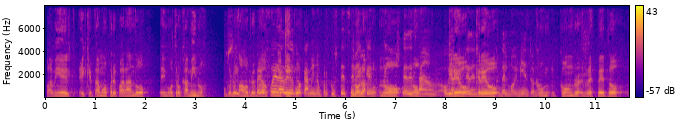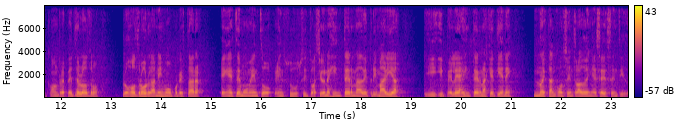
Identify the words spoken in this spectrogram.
para mí el, el que estamos preparando en otro camino, porque lo estamos pero preparando con un fuera equipo. de otro camino, porque usted se no ve las que no, usted no, está obviamente creo- dentro creo, del, del movimiento, ¿no? Con, con re- respeto, con respeto al otro, los otros organismos por estar en este momento en sus situaciones internas de primaria y, y peleas internas que tienen, no están concentrados en ese sentido.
